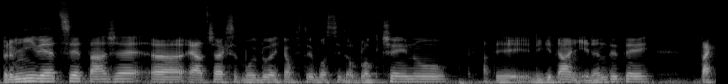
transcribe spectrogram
První věc je ta, že uh, já třeba, jak se pohybuju teďka v té oblasti toho blockchainu a ty digitální identity, tak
